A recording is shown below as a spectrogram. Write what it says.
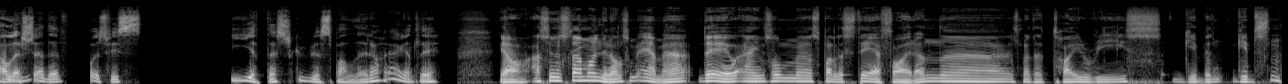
Ellers er det forholdsvis lite skuespillere, egentlig. Ja, jeg syns de andre som er med Det er jo en som eh, spiller stefaren, eh, som heter Tyrese Gibben, Gibson.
